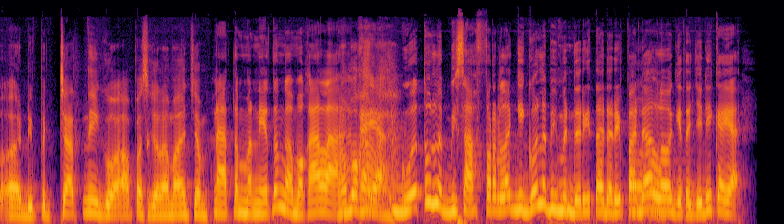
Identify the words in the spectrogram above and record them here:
uh, dipecat nih, gue apa segala macam. Nah temennya tuh nggak mau kalah. Nggak mau kayak kalah. gue tuh lebih suffer lagi, gue lebih menderita daripada lo gitu. Jadi kayak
